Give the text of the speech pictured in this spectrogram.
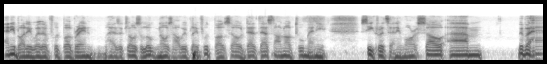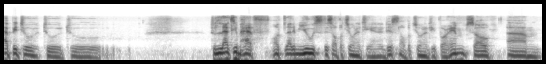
anybody with a football brain has a closer look, knows how we play football. So that there's now not too many secrets anymore. So um, we were happy to to to to let him have or let him use this opportunity and it is an opportunity for him so um,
